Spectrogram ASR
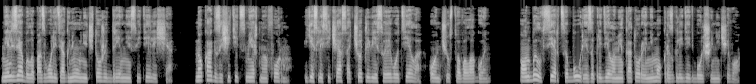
Нельзя было позволить огню уничтожить древнее святилище. Но как защитить смертную форму? Если сейчас отчетливее своего тела он чувствовал огонь. Он был в сердце бури, за пределами которой не мог разглядеть больше ничего.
